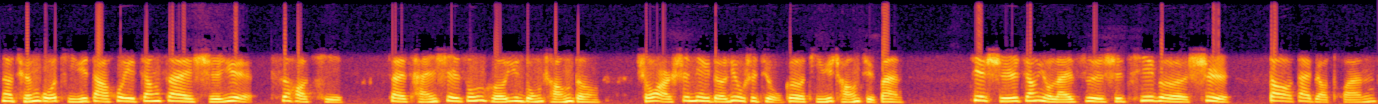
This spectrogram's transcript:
那全国体育大会将在十月四号起，在蚕市综合运动场等首尔市内的六十九个体育场举办。届时将有来自十七个市道代表团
